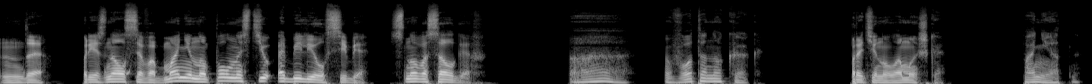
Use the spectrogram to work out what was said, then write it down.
«Да», признался в обмане, но полностью обелил себя, снова солгав. «А, вот оно как», — протянула мышка. «Понятно».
